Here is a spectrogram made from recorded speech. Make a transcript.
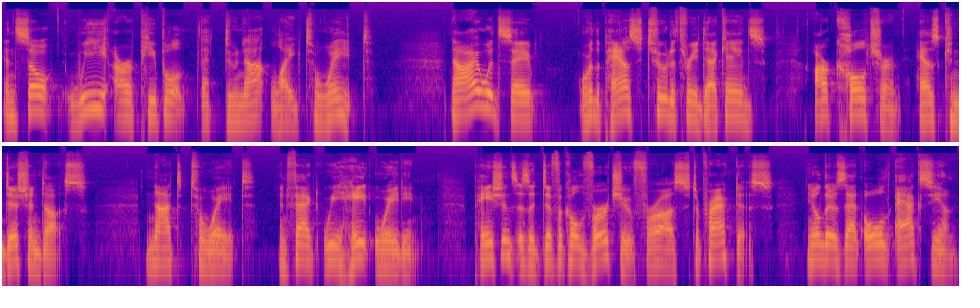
And so we are people that do not like to wait. Now, I would say over the past two to three decades, our culture has conditioned us not to wait. In fact, we hate waiting. Patience is a difficult virtue for us to practice. You know, there's that old axiom,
